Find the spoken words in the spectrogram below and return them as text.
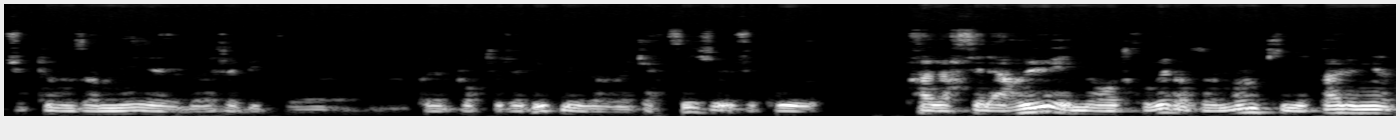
je peux vous emmener, euh, ben, j'habite, euh, peu importe où j'habite, mais dans un quartier, je, je, peux traverser la rue et me retrouver dans un monde qui n'est pas le mien.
